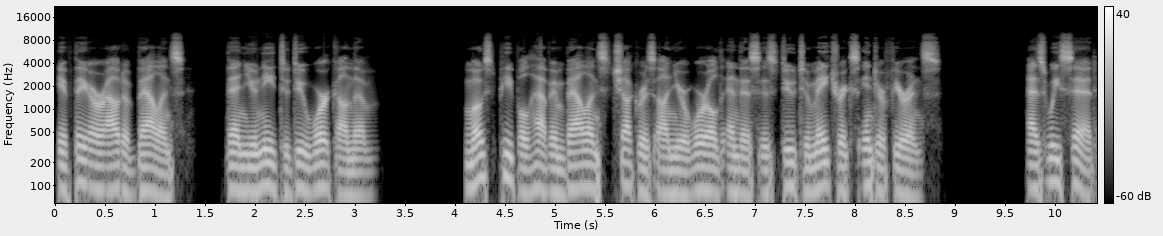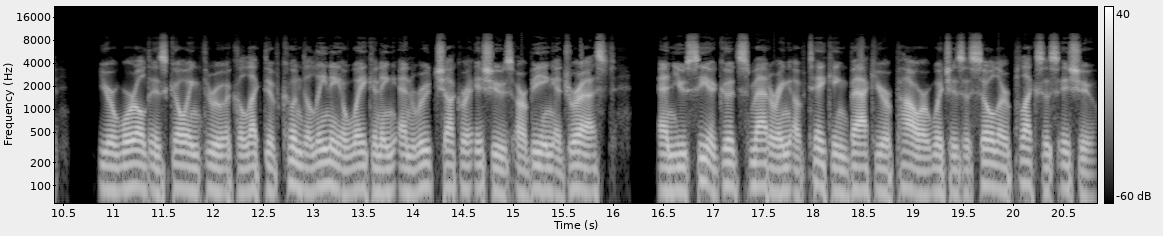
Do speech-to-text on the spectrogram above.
If they are out of balance, then you need to do work on them. Most people have imbalanced chakras on your world and this is due to matrix interference. As we said, your world is going through a collective kundalini awakening and root chakra issues are being addressed, and you see a good smattering of taking back your power which is a solar plexus issue.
